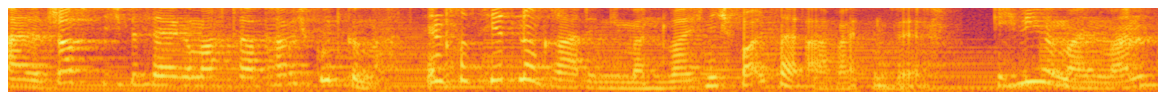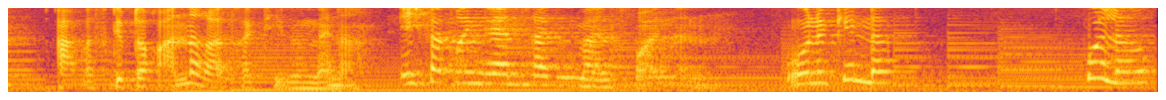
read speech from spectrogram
Alle Jobs, die ich bisher gemacht habe, habe ich gut gemacht. Interessiert nur gerade niemanden, weil ich nicht Vollzeit arbeiten will. Ich liebe meinen Mann, aber es gibt auch andere attraktive Männer. Ich verbringe gerne Zeit mit meinen Freundinnen. Ohne Kinder. Urlaub.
